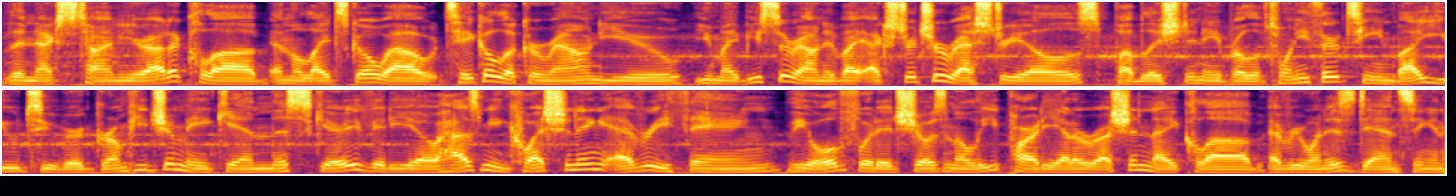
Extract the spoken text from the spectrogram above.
The next time you're at a club and the lights go out, take a look around you. You might be surrounded by extraterrestrials. Published in April of 2013 by YouTuber Grumpy Jamaican, this scary video has me questioning everything. The old footage shows an elite party at a Russian nightclub. Everyone is dancing and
